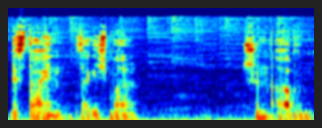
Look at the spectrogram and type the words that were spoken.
Bis dahin sage ich mal, schönen Abend.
